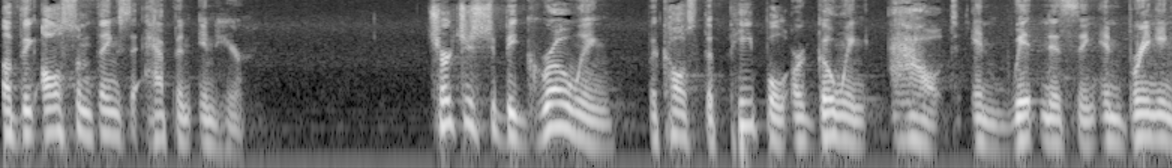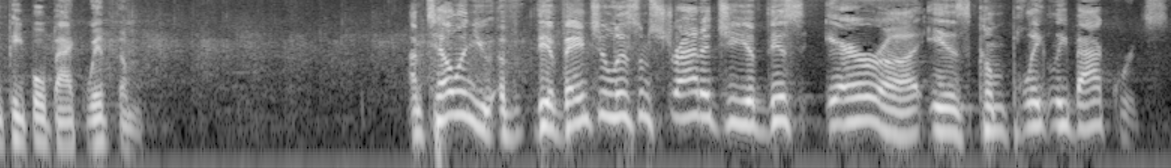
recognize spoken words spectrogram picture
of the awesome things that happen in here. Churches should be growing because the people are going out and witnessing and bringing people back with them. I'm telling you, the evangelism strategy of this era is completely backwards.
